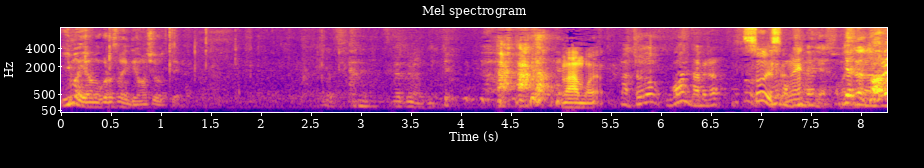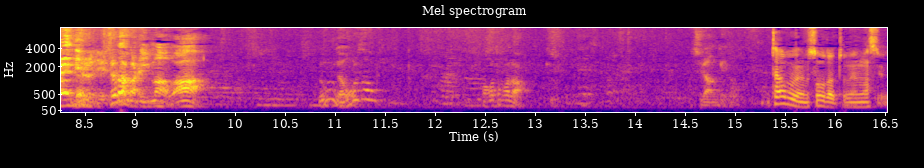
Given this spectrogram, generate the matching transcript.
今山倉さんに電話しろって。まあもう。まあちょうどご飯食べらそうですよね。いや食べてるでしょ？だから今は。でも山倉さん。博多かな多分そうだと思いますよ。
